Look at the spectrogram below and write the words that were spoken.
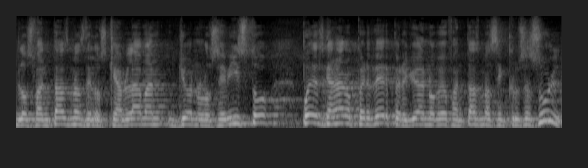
los fantasmas de los que hablaban, yo no los he visto. Puedes ganar o perder, pero yo ya no veo fantasmas en Cruz Azul.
